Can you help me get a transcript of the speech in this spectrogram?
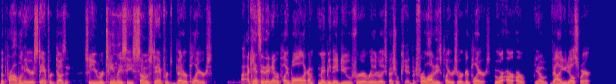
The problem here is Stanford doesn't. So you routinely see some of Stanford's better players. I can't say they never play ball. Like I'm, maybe they do for a really, really special kid, but for a lot of these players who are good players, who are, are, are you know valued elsewhere,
